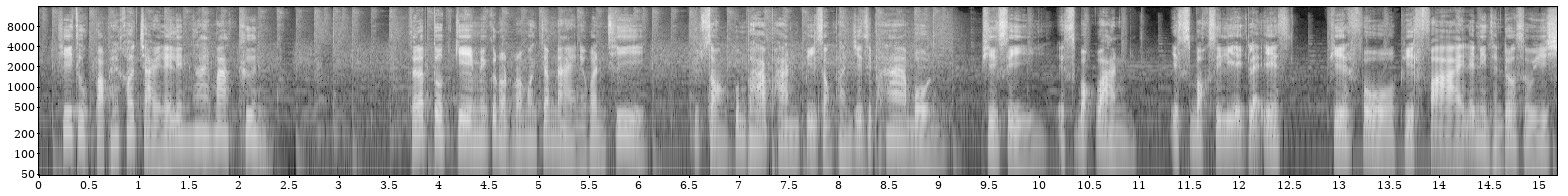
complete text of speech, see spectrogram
ๆ ที่ถูกปรับให้เข้าใจและเล่นง่ายมากขึ้นสำหรับตัวเกมมีกำหนดวางจำหน่ายในวันที่ 12 กุมภาพันธ์ ปี 2025 บน PC Xbox One Xbox Series X และ S PS4 PS5 และ Nintendo Switch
